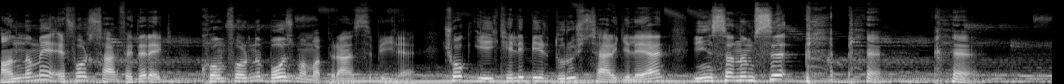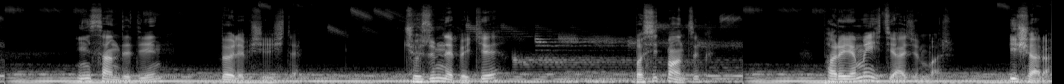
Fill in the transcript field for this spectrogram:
Anlamaya efor sarf ederek konforunu bozmama prensibiyle çok ilkeli bir duruş sergileyen insanımsı İnsan dediğin böyle bir şey işte. Çözüm ne peki? Basit mantık. Paraya mı ihtiyacın var? İş ara.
